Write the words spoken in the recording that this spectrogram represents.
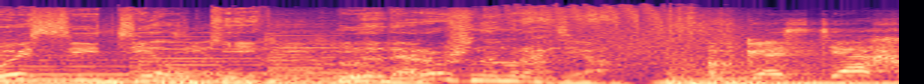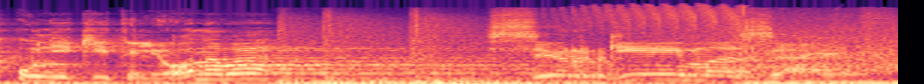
Посиделки на Дорожном радио. В гостях у Никиты Леонова Сергей Мазаев.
